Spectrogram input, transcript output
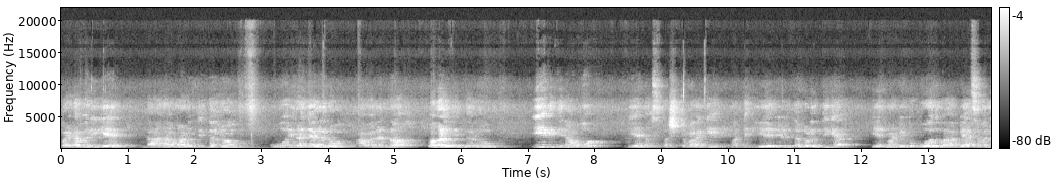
ಬಡವರಿಗೆ ದಾನ ಮಾಡುತ್ತಿದ್ದನು. ಊರಿನ ಜನರು ಅವನನ್ನು ಹೊಗಳುತ್ತಿದ್ದರು. ಈ ರೀತಿ ನಾವು ಏನು ಸ್ಪಷ್ಟವಾಗಿ ಮತ್ತೆ ಏರಿಳಿತಗಳೊಂದಿಗೆ ಏನ್ ಮಾಡಬೇಕು? ಓದುವ ಅಭ್ಯಾಸವನ್ನ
